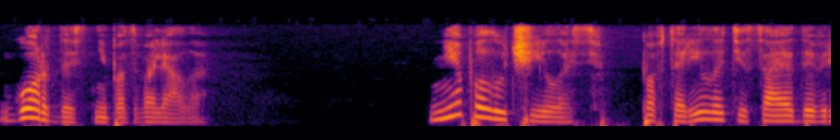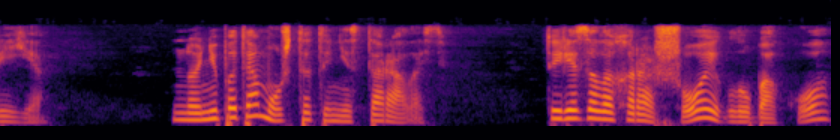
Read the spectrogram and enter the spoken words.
Гордость не позволяла. «Не получилось», — повторила Тисая Деврие но не потому, что ты не старалась. Ты резала хорошо и глубоко,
